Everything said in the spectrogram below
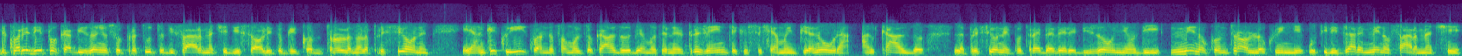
Il cuore d'epoca ha bisogno soprattutto di farmaci di solito che controllano la pressione e anche qui quando fa molto caldo dobbiamo tenere presente che se siamo in pianura al caldo la pressione potrebbe avere bisogno di meno controllo, quindi utilizzare meno farmaci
